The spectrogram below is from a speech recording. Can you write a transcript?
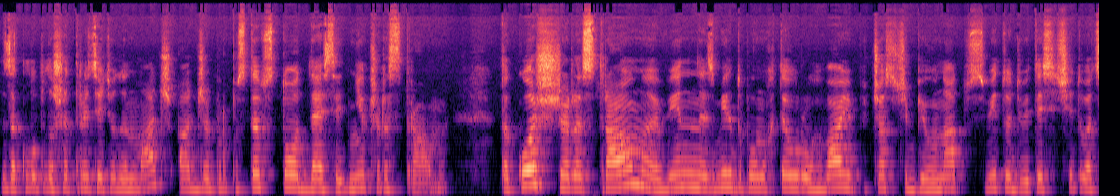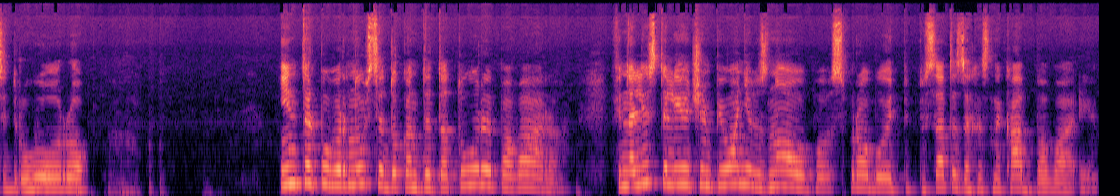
за клуб лише 31 матч, адже пропустив 110 днів через травми. Також через травми він не зміг допомогти Уругваю під час чемпіонату світу 2022 року. Інтер повернувся до кандидатури Павара. Фіналісти Ліги Чемпіонів знову спробують підписати захисника Баварії.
